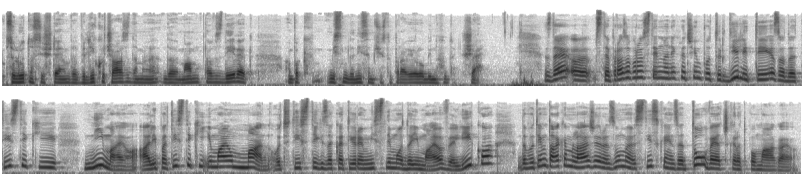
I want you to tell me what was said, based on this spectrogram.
absolutno si štejem v veliko čas, da, me, da imam ta vzdevek, ampak mislim, da nisem čisto pravi Robin Hood še. Zdaj uh, ste pravzaprav s tem na nek način potrdili tezo, da tisti, ki nimajo ali pa tisti, ki imajo manj od tistih, za katere mislimo, da imajo veliko, da potem takem lažje razumejo stiske in zato večkrat pomagajo.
